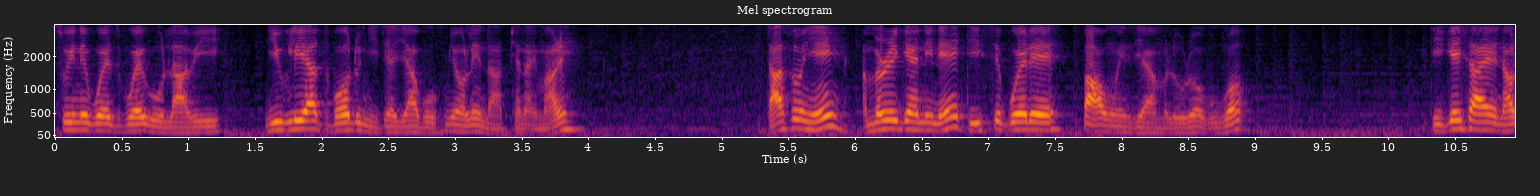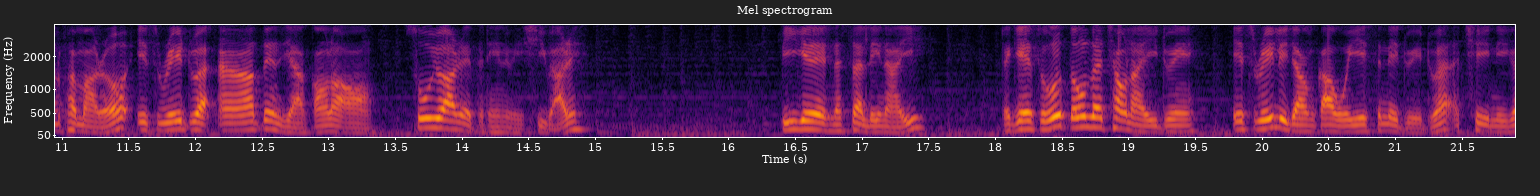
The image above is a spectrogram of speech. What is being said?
ဆွေးနွေးပွဲစပွဲကိုလာပြီးနျူကလ িয়ার သဘောတူညီချက်ရဖို့မျှော်လင့်တာဖြစ်နိုင်ပါတယ်။ဒါဆိုရင်အမေရိကန်အနေနဲ့ဒီစစ်ပွဲထဲပါဝင်စရာမလိုတော့ဘူးပေါ့။ဒီကိစ္စရဲ့နောက်တစ်ဖက်မှာတော့အစ္စရေးအတွက်အံ့အားသင့်စရာကောင်းလောက်အောင်ဆိုးရွားတဲ့သတင်းတွေရှိပါတယ်။ပြီးခဲ့တဲ့24နာရီ တကယ်ဆို36နာရီအတွင်းအစ္စရေးလေကြောင်းကာဝေးရေးစနစ်တွေအတွက်အခြေအနေက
